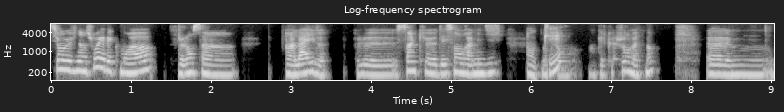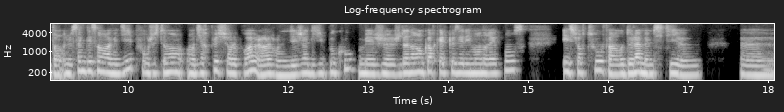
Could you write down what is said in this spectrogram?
Si on veut venir jouer avec moi, je lance un, live le 5 décembre à midi. Ok. dans, quelques jours maintenant. Euh, dans, le 5 décembre à midi pour justement en dire plus sur le programme. Alors là, j'en ai déjà dit beaucoup, mais je, donnerai encore quelques éléments de réponse. Et surtout, enfin, au-delà, même si euh, euh,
